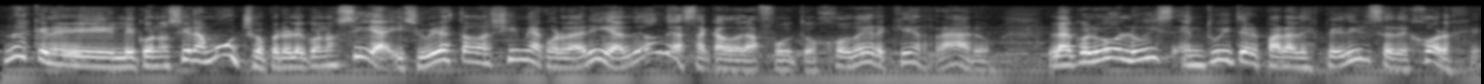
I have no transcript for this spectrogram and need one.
No es que le, conociera mucho, pero le conocía y si hubiera estado allí me acordaría. ¿De dónde ha sacado la foto? Joder, qué raro. La colgó Luis en Twitter para despedirse de Jorge.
